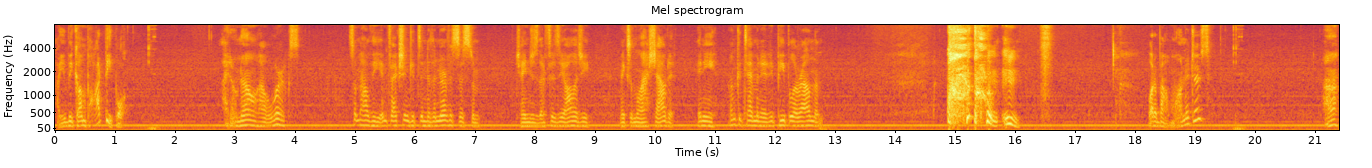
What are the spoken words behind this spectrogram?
How you become pod people? I don't know how it works. Somehow the infection gets into the nervous system, changes their physiology, makes them lash out at any uncontaminated people around them. what about monitors? Huh?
